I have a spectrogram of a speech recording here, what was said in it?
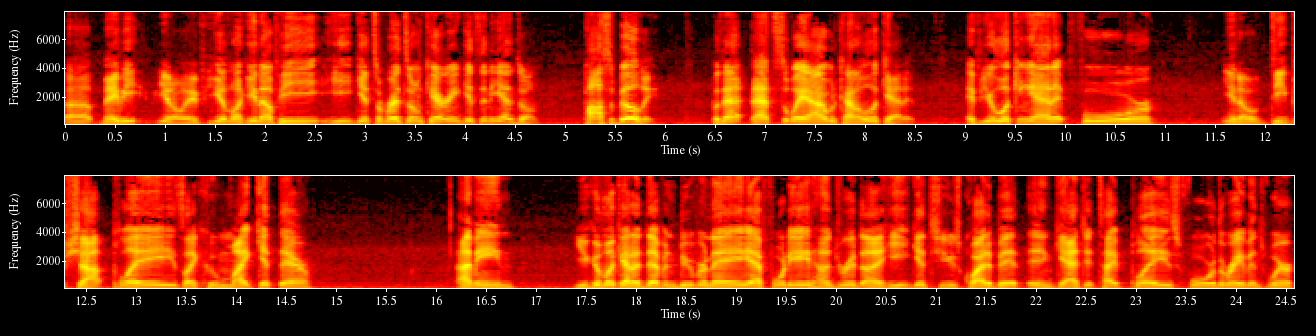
Uh, maybe you know if you get lucky enough, he he gets a red zone carry and gets in the end zone. Possibility, but that that's the way I would kind of look at it. If you're looking at it for, you know, deep shot plays, like who might get there. I mean, you could look at a Devin Duvernay at 4,800. Uh, he gets used quite a bit in gadget type plays for the Ravens, where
